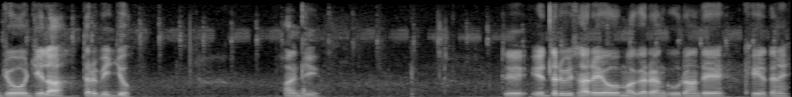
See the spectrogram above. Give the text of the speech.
ਜੋ ਜ਼ਿਲ੍ਹਾ ਤਰਵੀਜੋ। ਹਾਂਜੀ। ਤੇ ਇੱਧਰ ਵੀ ਸਾਰੇ ਉਹ ਮਗਰ ਅੰਗੂਰਾਂ ਦੇ ਖੇਤ ਨੇ।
